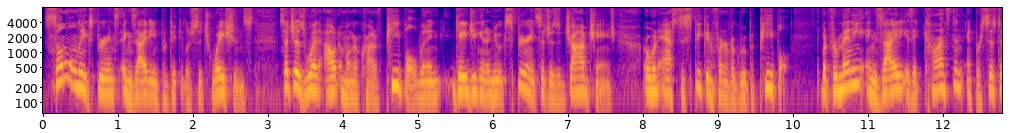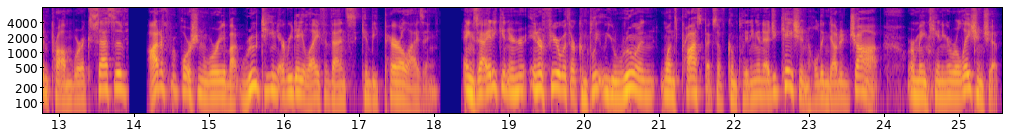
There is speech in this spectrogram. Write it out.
Some only experience anxiety in particular situations, such as when out among a crowd of people, when engaging in a new experience, such as a job change, or when asked to speak in front of a group of people. But for many, anxiety is a constant and persistent problem where excessive, out of proportion worry about routine everyday life events can be paralyzing. Anxiety can inter- interfere with or completely ruin one's prospects of completing an education, holding down a job, or maintaining a relationship.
